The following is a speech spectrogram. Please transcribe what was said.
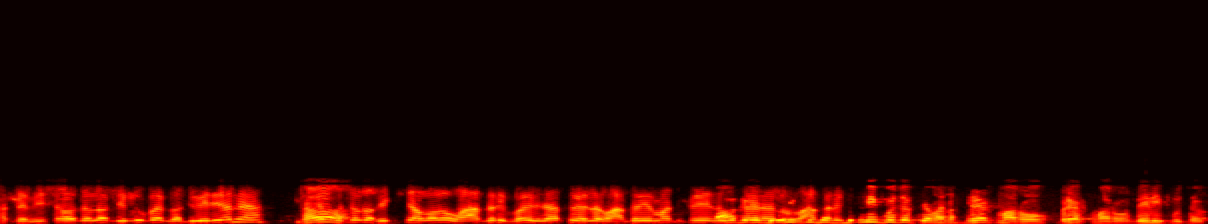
એટલે વિસાવદર દિલુભાઈ ગઢવી રહ્યો ને. પછી રિક્ષા વાળો વાઘરી ભરી જતો એટલે વાઘરી દેવી પૂજક- દેવી કહેવાના બ્રેક મારો બ્રેક મારો દેવી પૂજક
